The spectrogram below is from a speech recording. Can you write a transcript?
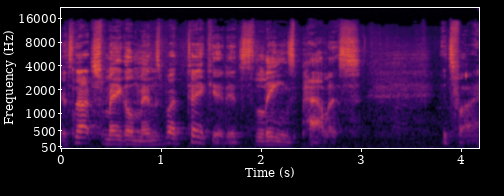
It's not Schmegelman's, but take it. It's Ling's Palace. It's fine. Fine.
